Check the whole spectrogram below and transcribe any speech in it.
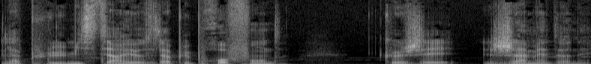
la plus mystérieuse, la plus profonde que j'ai jamais donnée.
